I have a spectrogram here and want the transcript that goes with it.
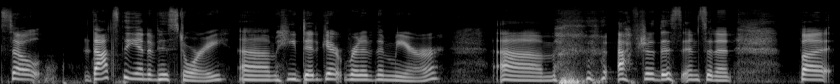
so that's the end of his story. Um, he did get rid of the mirror um, after this incident, but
